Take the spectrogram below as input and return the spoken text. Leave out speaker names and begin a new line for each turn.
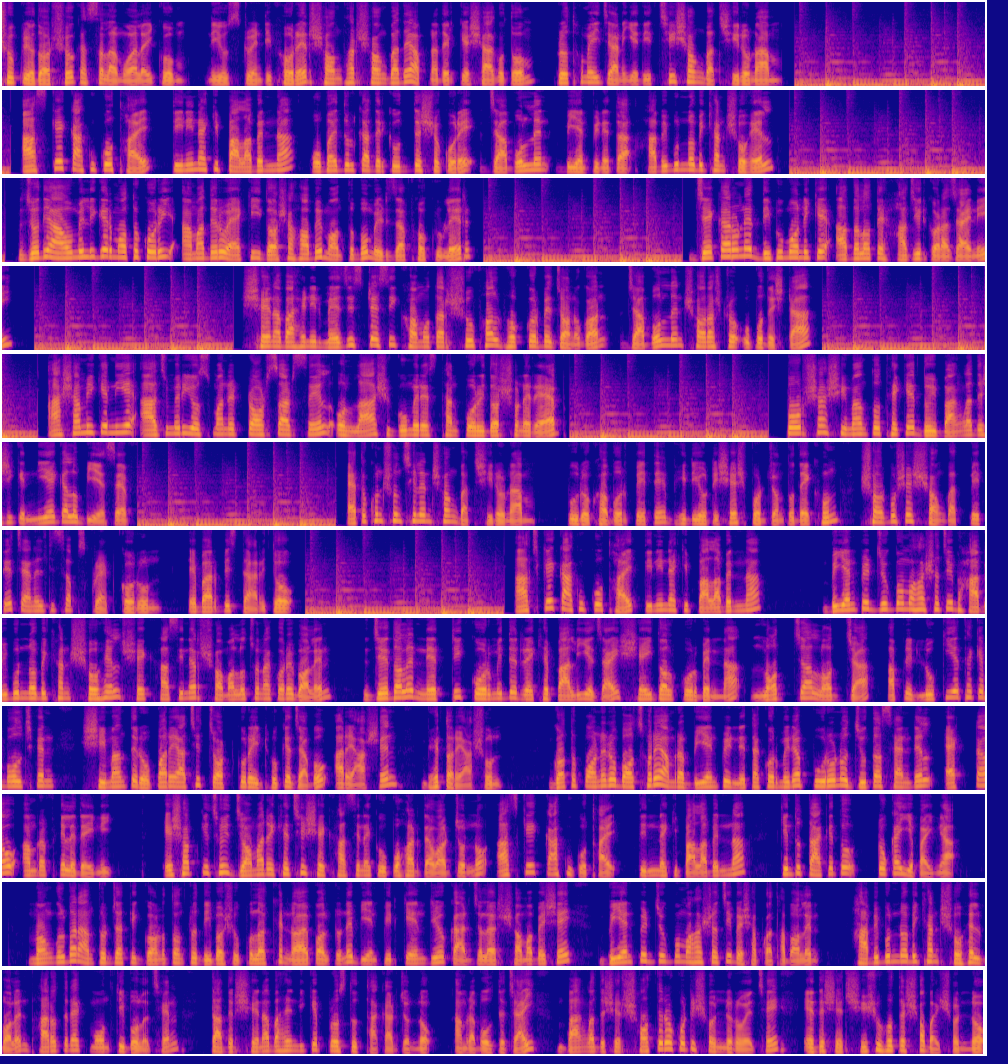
সুপ্রিয় দর্শক, আসসালামু আলাইকুম। নিউজ টোয়েন্টি এর সন্ধ্যার সংবাদে আপনাদেরকে স্বাগতম। প্রথমেই জানিয়ে দিচ্ছি সংবাদ শিরোনাম। আজকে কাকু কোথায়? তিনি নাকি পালাবেন না? ওবায়দুল কাদেরকে উদ্দেশ্য করে যা বললেন বিএনপি নেতা হাবিবুন নবী খান সোহেল। যদি আওয়ামী লীগের মতো করি আমাদেরও একই দশা হবে মন্তব্য মির্জা ফখরুলের। যে কারণে দীপুমণিকে আদালতে হাজির করা যায়নি। সেনাবাহিনীর ম্যাজিস্ট্রেসি ক্ষমতার সুফল ভোগ করবে জনগণ, যা বললেন স্বরাষ্ট্র উপদেষ্টা। আসামিকে নিয়ে আজমেরি ওসমানের টর্চার সেল ও লাশ গুমের স্থান পরিদর্শনে র্যাব। পোরশা সীমান্ত থেকে দুই বাংলাদেশিকে নিয়ে গেল বিএসএফ। এতক্ষণ শুনছিলেন সংবাদ শিরোনাম। পুরো খবর পেতে ভিডিওটি শেষ পর্যন্ত দেখুন। সর্বশেষ সংবাদ পেতে চ্যানেলটি সাবস্ক্রাইব করুন। এবার বিস্তারিত। আজকে কাকু কোথায় তিনি নাকি পালাবেন না? বিএনপির যুগ্ম মহাসচিব হাবিবুন নবী খান সোহেল শেখ হাসিনার সমালোচনা করে বলেন, যে দলের নেত্রী কর্মীদের রেখে পালিয়ে যায়, সেই দল করবেন না। লজ্জা লজ্জা। আপনি লুকিয়ে থেকে বলছেন, সীমান্তের ওপারে আছি, চট করেই ঢুকে যাব। আরে আসেন, ভেতরে আসুন। গত পনেরো বছরে আমরা বিএনপির নেতাকর্মীরা পুরনো জুতা স্যান্ডেল একটাও আমরা ফেলে দেইনি। এসব কিছুই জমা রেখেছি শেখ হাসিনাকে উপহার দেওয়ার জন্য। আজকে কাকু কোথায়? তিনি নাকি পালাবেন না? কিন্তু তাকে তো টোকাইয়ে পাই না। মঙ্গলবার আন্তর্জাতিক গণতন্ত্র দিবস উপলক্ষে নয়াপল্টনে বিএনপির কেন্দ্রীয় কার্যালয়ের সমাবেশে বিএনপির যুগ্ম মহাসচিব এসব কথা বলেন। হাবিবুন নবী খান সোহেল বলেন, ভারতের এক মন্ত্রী বলেছেন, তাদের সেনাবাহিনীকে প্রস্তুত থাকার জন্য। আমরা বলতে চাই, বাংলাদেশের সতেরো কোটি সৈন্য রয়েছে, এদেশের শিশু হতে সবাই সৈন্য।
